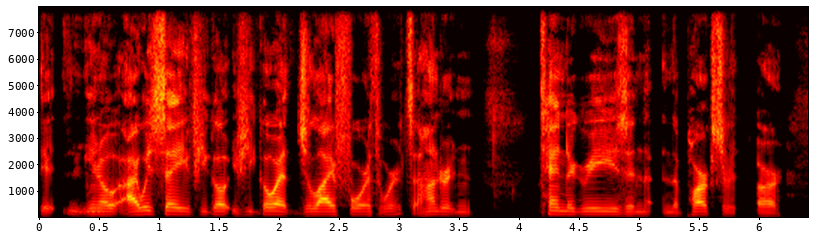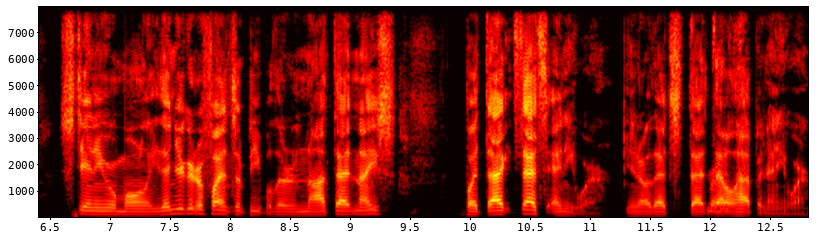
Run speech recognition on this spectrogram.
It, mm-hmm. You know, I would say if you go if you go at July Fourth where it's 110 degrees and, and the parks are, are standing room only, then you're going to find some people that are not that nice. But that that's anywhere. You know, that's that right. that'll happen anywhere.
